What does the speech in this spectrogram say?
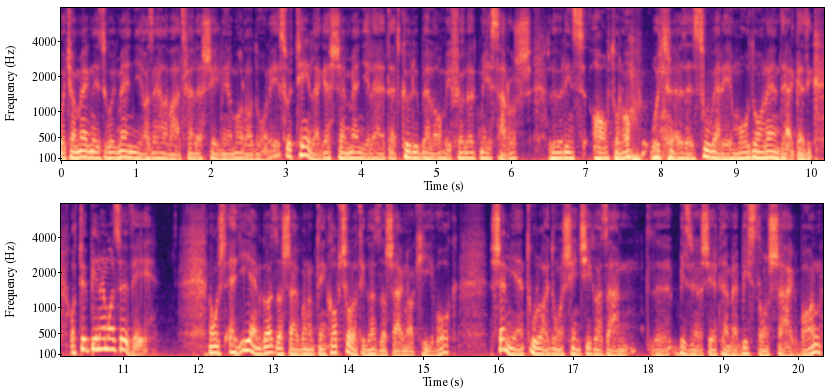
hogyha megnézzük, hogy mennyi az elvált feleségnél maradó rész, hogy ténylegesen mennyi lehetett körülbelül, ami fölött Mészáros Lőrinc autonóm, úgynevezett szuverén módon rendelkezik. A többi nem az övé. Na most egy ilyen gazdaságban, amit én kapcsolati gazdaságnak hívok, semmilyen tulajdon sincs igazán bizonyos értelemben biztonságban.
